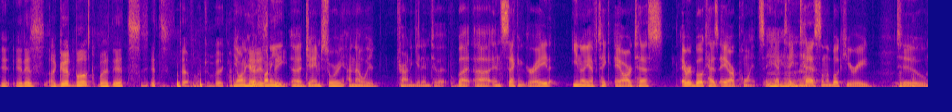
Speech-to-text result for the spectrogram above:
It, it is a good book, but it's it's definitely convicting. You want to hear It a is funny deep. uh, James story? I know we're trying to get into it, but uh, in second grade, you know, you have to take AR tests. Every book has AR points, and you have to Mm-hmm. take tests on the book you read to.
